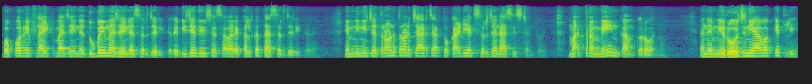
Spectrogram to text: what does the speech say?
બપોરની ફ્લાઇટમાં જઈને, દુબઈમાં જઈને સર્જરી કરે. બીજે દિવસે સવારે કલકત્તા સર્જરી કરે. એમની નીચે ત્રણ ત્રણ, ચાર ચાર તો કાર્ડિયક સર્જન આસિસ્ટન્ટ હોય. માત્ર મેઇન કામ કરવાનું. અને એમની રોજની આવક કેટલી?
